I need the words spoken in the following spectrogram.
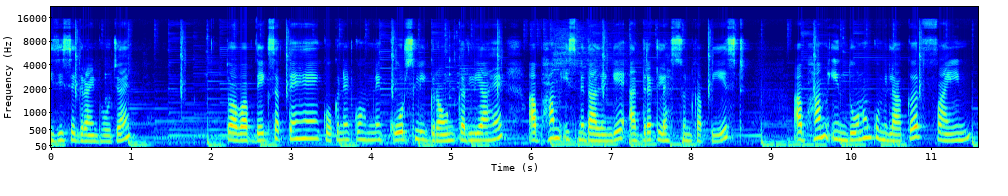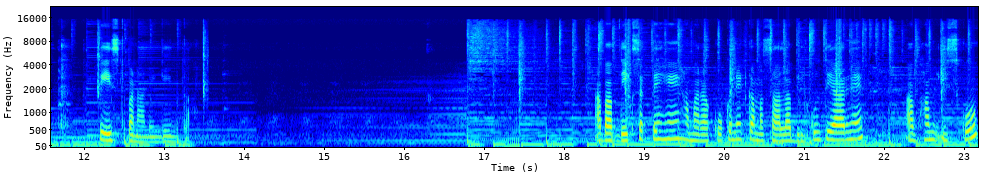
इजी से ग्राइंड हो जाए। तो अब आप देख सकते हैं, कोकोनट को हमने कोर्सली ग्राउंड कर लिया है। अब हम इसमें डालेंगे अदरक लहसुन का पेस्ट अब हम इन दोनों को मिलाकर फाइन पेस्ट बना लेंगे इनका। अब आप देख सकते हैं, हमारा कोकोनट का मसाला बिल्कुल तैयार है। अब हम इसको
